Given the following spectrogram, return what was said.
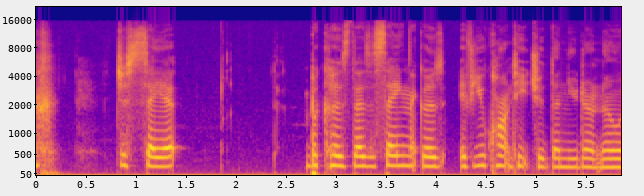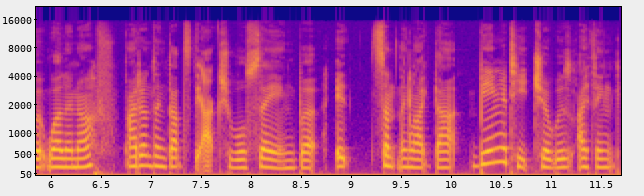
just say it. Because there's a saying that goes, if you can't teach it, then you don't know it well enough. I don't think that's the actual saying, but it's something like that. Being a teacher was, I think,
